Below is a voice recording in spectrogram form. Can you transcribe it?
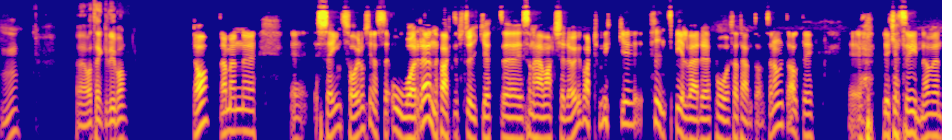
Mm. Eh, vad tänker du Ivan? Ja, nej men eh, Eh, Saints har ju de senaste åren faktiskt stryket eh, i sådana här matcher. Det har ju varit mycket fint spelvärde på Southampton. Sen har de inte alltid eh, lyckats vinna men,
